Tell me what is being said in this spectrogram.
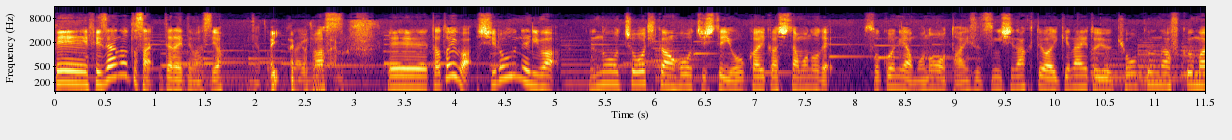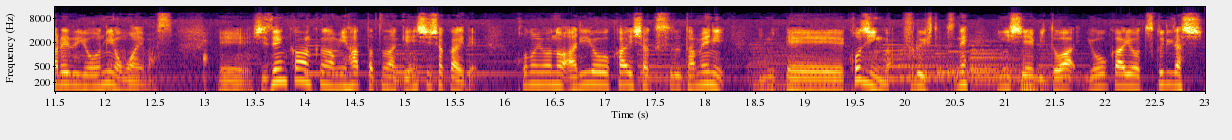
えー、フェザーノートさんいただいてますよ。ありがとうございます。はい、えー、例えば、白うねりは布を長期間放置して妖怪化したもので、そこには物を大切にしなくてはいけないという教訓が含まれるように思えます。えー、自然科学が未発達な原始社会で、この世のありようを解釈するために、えー、個人は古い人ですね、古人は妖怪を作り出し、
